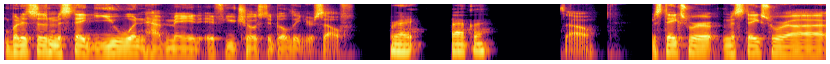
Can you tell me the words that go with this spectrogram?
but it's a mistake you wouldn't have made if you chose to build it yourself Right. Exactly. so mistakes were mistakes were uh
